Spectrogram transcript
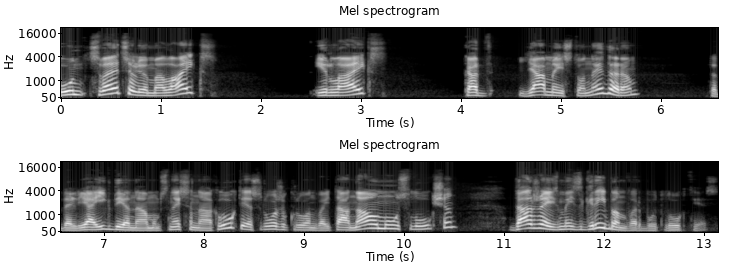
Un svētceļojumā laiks ir laiks, kad, ja mēs to nedaram, tad, ja ikdienā mums nesanāk lūgties rožu kronu, vai tā nav mūsu lūkšana, dažreiz mēs gribam varbūt lūgties,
